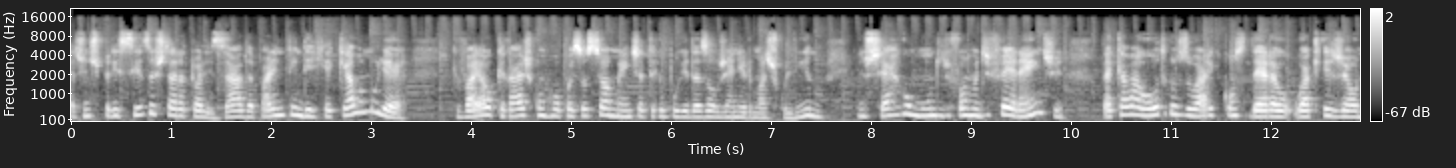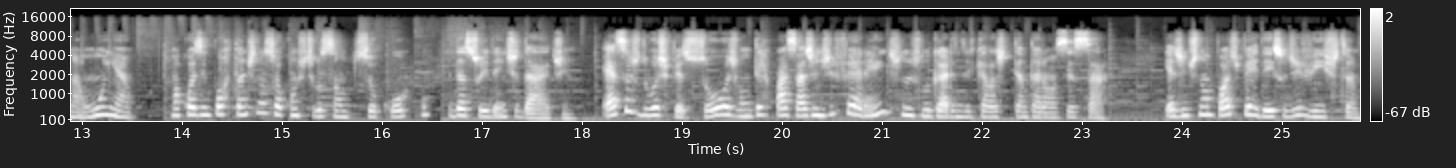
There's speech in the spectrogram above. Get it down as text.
a gente precisa estar atualizada para entender que aquela mulher que vai ao CRAS com roupas socialmente atribuídas ao gênero masculino enxerga o mundo de forma diferente daquela outra usuária que considera o acrigel na unha uma coisa importante na sua construção do seu corpo e da sua identidade. Essas duas pessoas vão ter passagens diferentes nos lugares em que elas tentarão acessar, e a gente não pode perder isso de vista.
